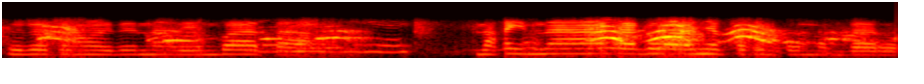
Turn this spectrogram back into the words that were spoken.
Tulad ng ordinary yung bata. Naki, nakagawa niya pa rin po maglaro.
